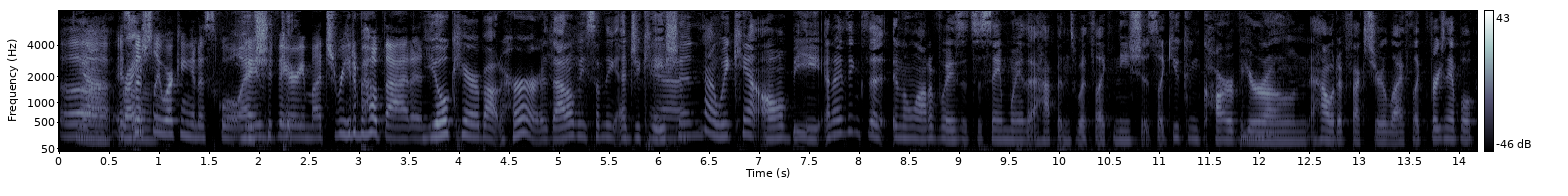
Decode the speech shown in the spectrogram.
Uh, Yeah, right. especially working at a school, You I should ca- very much read about that. And You'll care about her. That'll be something education. Yeah, we can't all be, and I think that in a lot of ways, it's the same way that happens with like niches. Like you can carve your own how it affects your life. Like for example,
